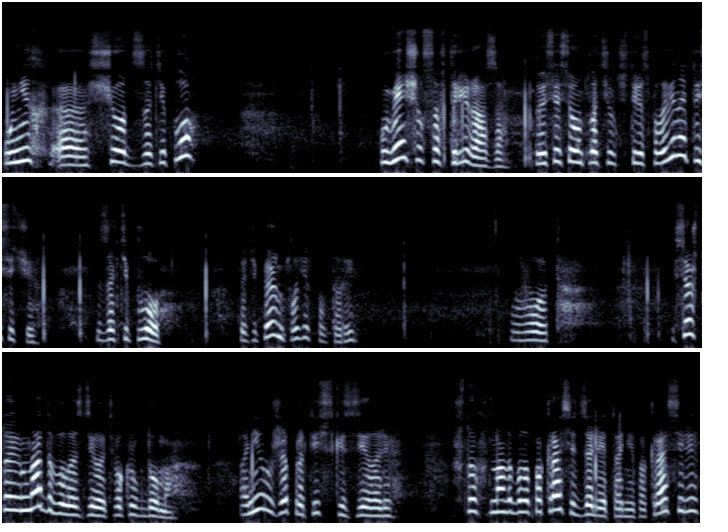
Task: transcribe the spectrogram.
У них э, счет за тепло уменьшился в три раза. То есть, если он платил четыре с половиной тысячи за тепло, то теперь он платит полторы. Вот. Все, что им надо было сделать вокруг дома, они уже практически сделали. Что надо было покрасить за лето, они покрасили.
